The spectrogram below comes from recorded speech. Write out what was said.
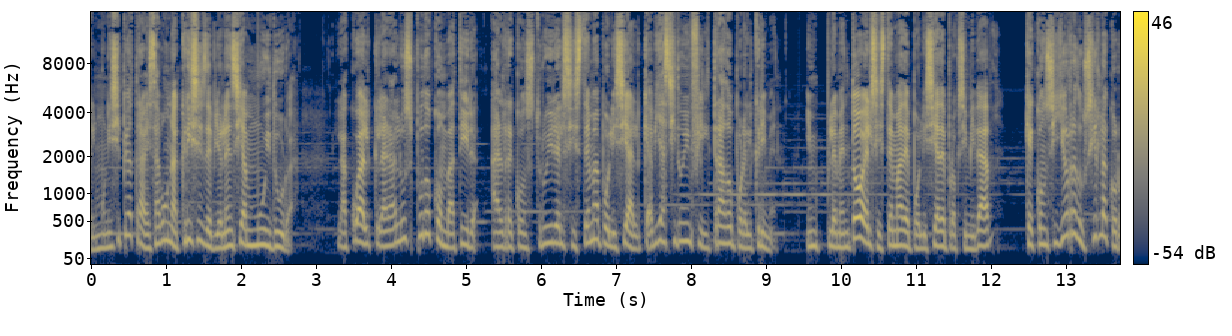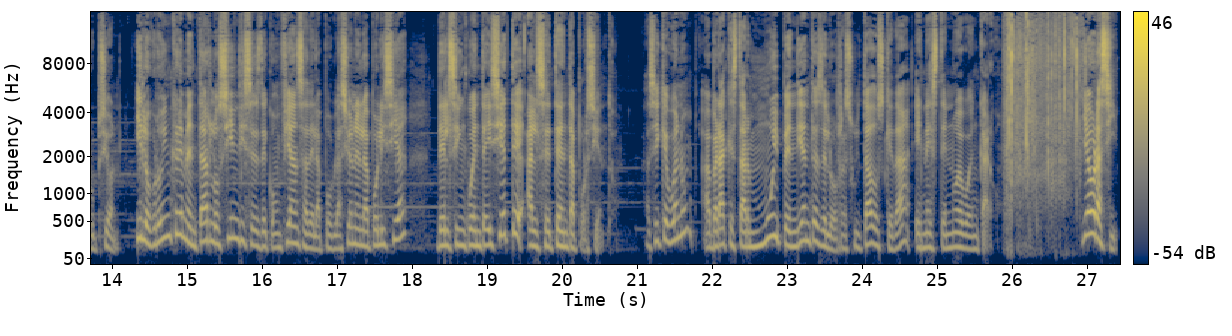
el municipio atravesaba una crisis de violencia muy dura, la cual Clara Luz pudo combatir al reconstruir el sistema policial que había sido infiltrado por el crimen implementó el sistema de policía de proximidad, que consiguió reducir la corrupción y logró incrementar los índices de confianza de la población en la policía del 57 al 70%. Así que bueno, habrá que estar muy pendientes de los resultados que da en este nuevo encargo. Y ahora sí,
